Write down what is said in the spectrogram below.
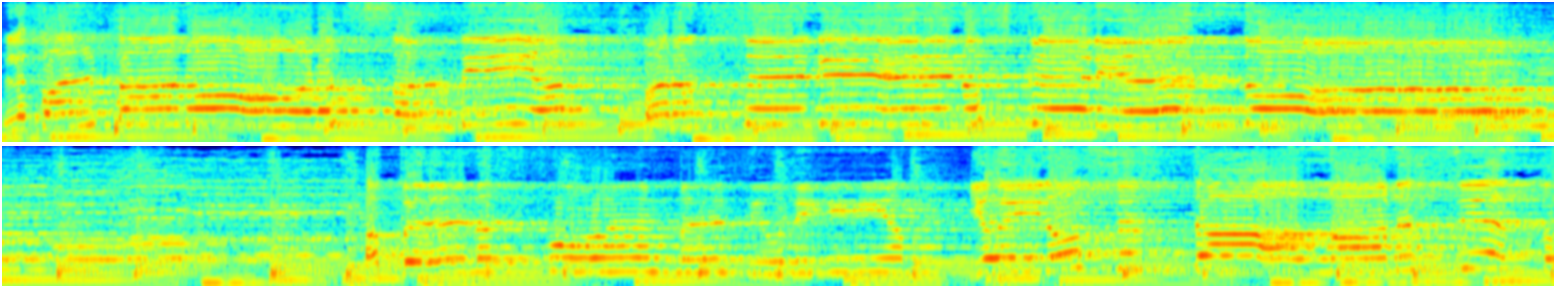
Le faltan horas al día para seguirnos queriendo. Apenas fue mediodía y hoy nos está amaneciendo.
